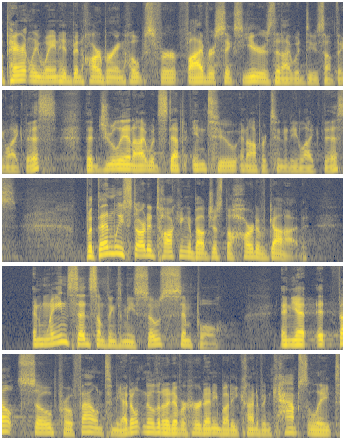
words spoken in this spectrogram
Apparently, Wayne had been harboring hopes for five or six years that I would do something like this, that Julie and I would step into an opportunity like this. But then we started talking about just the heart of God. And Wayne said something to me so simple, and yet it felt so profound to me. I don't know that I'd ever heard anybody kind of encapsulate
